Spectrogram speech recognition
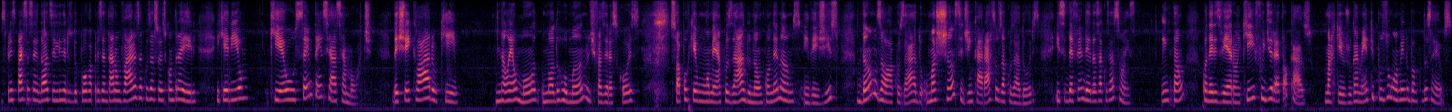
os principais sacerdotes e líderes do povo apresentaram várias acusações contra ele e queriam que eu o sentenciasse à morte. Deixei claro que não é o modo, o modo romano de fazer as coisas. Só porque um homem é acusado, não o condenamos. Em vez disso, damos ao acusado uma chance de encarar seus acusadores e se defender das acusações. Então, quando eles vieram aqui, fui direto ao caso. Marquei o julgamento e pus o homem no banco dos réus.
